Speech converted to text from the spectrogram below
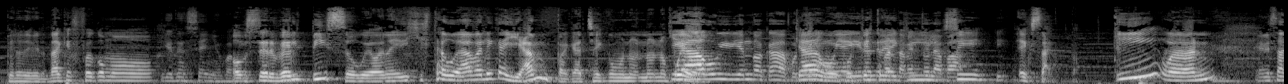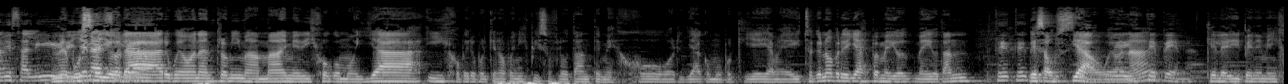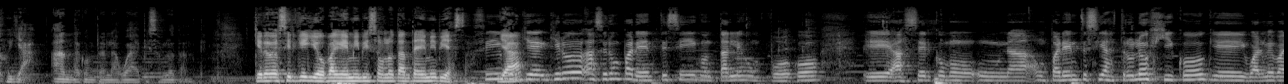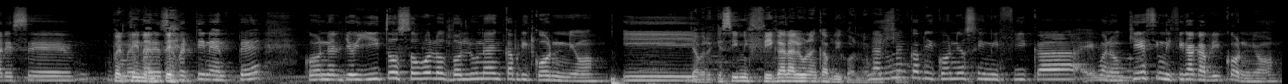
Pero de verdad que fue como. Yo te enseño, papi. Observé el piso, weona, y dije, esta weá vale callampa, ¿cachai? Como no, no, no ¿Qué puedo. hago viviendo acá? ¿Por ¿Qué qué, hago? no voy a ¿Por ir qué al departamento aquí? de La Paz? Sí, exacto. Y, weón, En esa pieza libre, me puse llena a llorar, weón, entró mi mamá y me dijo como, ya, hijo, pero ¿por qué no ponís piso flotante mejor? Ya, como porque ella me había dicho que no, pero ya después me dio, me dio tan Te- te- desahuciado, te- weón, ¿ah? diste pena. que le di pena y me dijo, ya, anda a comprar la weá de piso flotante. Quiero decir que yo pagué mi piso flotante de mi pieza, Sí, ¿ya? porque quiero hacer un paréntesis y contarles un poco, eh, hacer como una, un paréntesis astrológico que igual me parece Pertinente. Me parece pertinente. Con el yoyito somos los dos lunas en Capricornio y Ya, pero ¿qué significa la luna en Capricornio? la luna en? Capricornio significa, eh, bueno, ¿qué significa Capricornio?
